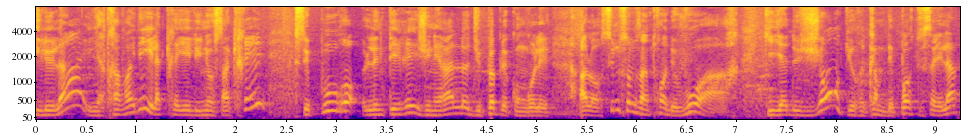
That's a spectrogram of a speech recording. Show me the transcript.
il est là, il a travaillé, il a créé l'Union sacrée, c'est pour l'intérêt général du peuple congolais. Alors, si nous sommes en train de voir qu'il y a des gens qui réclament des postes, ça et là,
